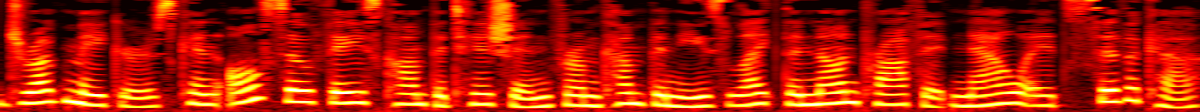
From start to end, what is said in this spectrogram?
Drug makers can also face competition from companies like the nonprofit Now It's Civica,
